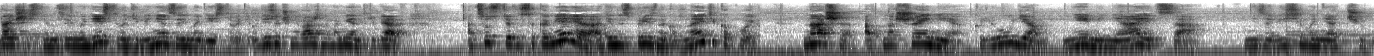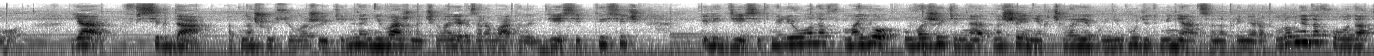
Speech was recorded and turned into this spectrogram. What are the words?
дальше с ним взаимодействовать или не взаимодействовать. Вот здесь очень важный момент, ребят. Отсутствие высокомерия – один из признаков, знаете какой? Наше отношение к людям не меняется независимо ни от чего. Я всегда отношусь уважительно, неважно, человек зарабатывает 10 тысяч или 10 миллионов, мое уважительное отношение к человеку не будет меняться, например, от уровня дохода,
